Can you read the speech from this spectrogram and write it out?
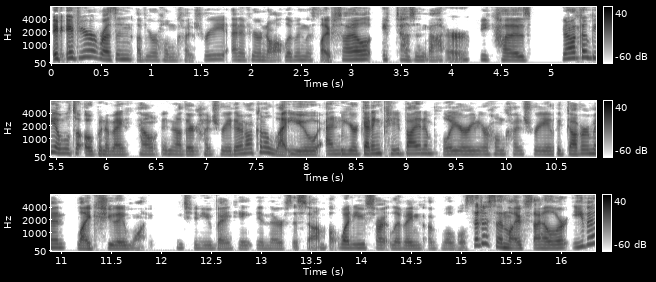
If, if you're a resident of your home country and if you're not living this lifestyle, it doesn't matter because you're not going to be able to open a bank account in another country. They're not going to let you, and you're getting paid by an employer in your home country. The government likes you, they want you continue banking in their system. But when you start living a global citizen lifestyle or even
